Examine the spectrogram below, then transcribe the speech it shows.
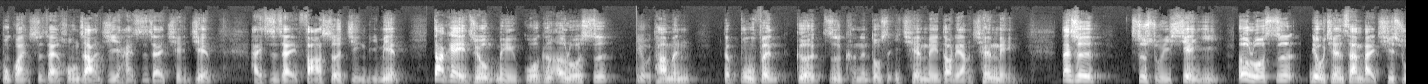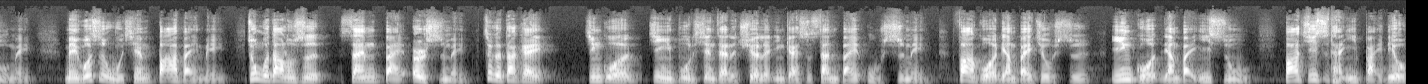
不管是在轰炸机还是在潜舰还是在发射井里面，大概也只有美国跟俄罗斯有他们。的部分各自可能都是一千枚到两千枚，但是是属于现役。俄罗斯六千三百七十五枚，美国是五千八百枚，中国大陆是三百二十枚。这个大概经过进一步现在的确认，应该是三百五十枚。法国两百九十，英国两百一十五。巴基斯坦一百六，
